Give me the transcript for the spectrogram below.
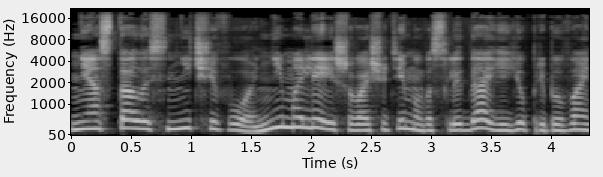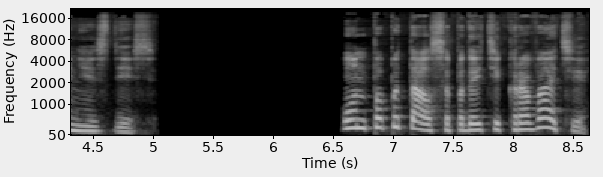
Не осталось ничего, ни малейшего ощутимого следа ее пребывания здесь. Он попытался подойти к кровати,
